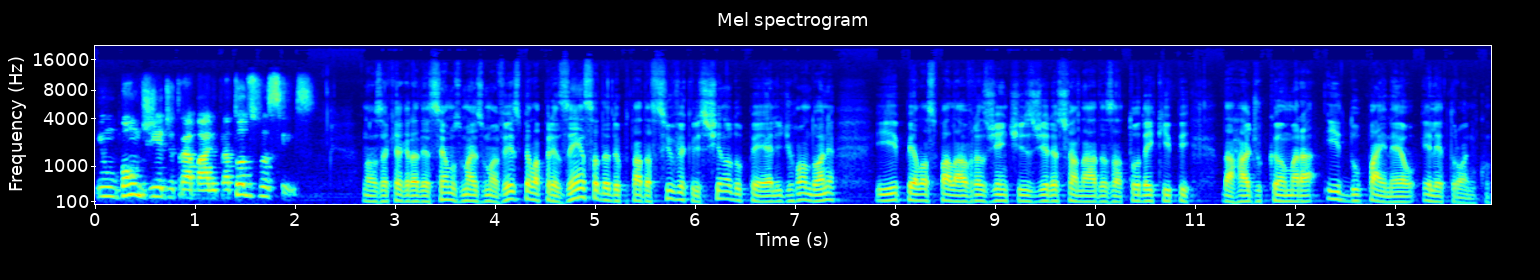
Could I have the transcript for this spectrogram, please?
e um bom dia de trabalho para todos vocês. Nós aqui agradecemos mais uma vez pela presença da deputada Silvia Cristina, do PL de Rondônia, e pelas palavras gentis direcionadas a toda a equipe da Rádio Câmara e do painel eletrônico.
